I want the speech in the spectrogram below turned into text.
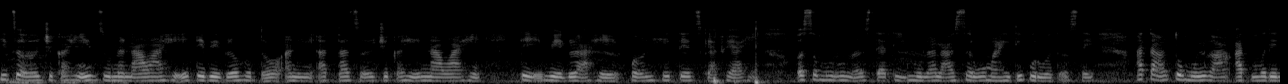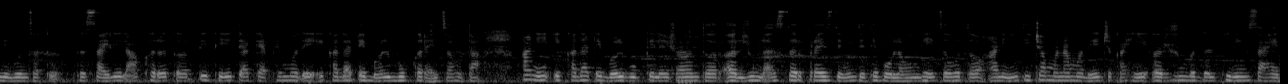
हिचं जे काही जुनं नाव आहे ते वेगळं होतं आणि आत्ताचं जे काही नाव आहे ते वेगळं आहे पण हे तेच कॅफे आहे. असं म्हणूनच त्या ती मुलाला सर्व माहिती पुरवत असते. आता तो मुलगा आतमध्ये निघून जातो. तर सायलीला खरं तर तिथे त्या कॅफेमध्ये एखादा टेबल बुक करायचा होता. आणि एखादा टेबल बुक केल्याच्यानंतर अर्जुनला सरप्राईज देऊन तिथे बोलावून घ्यायचं होतं. आणि तिच्या मनामध्ये जे काही अर्जुनबद्दल फिलिंग्स आहेत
